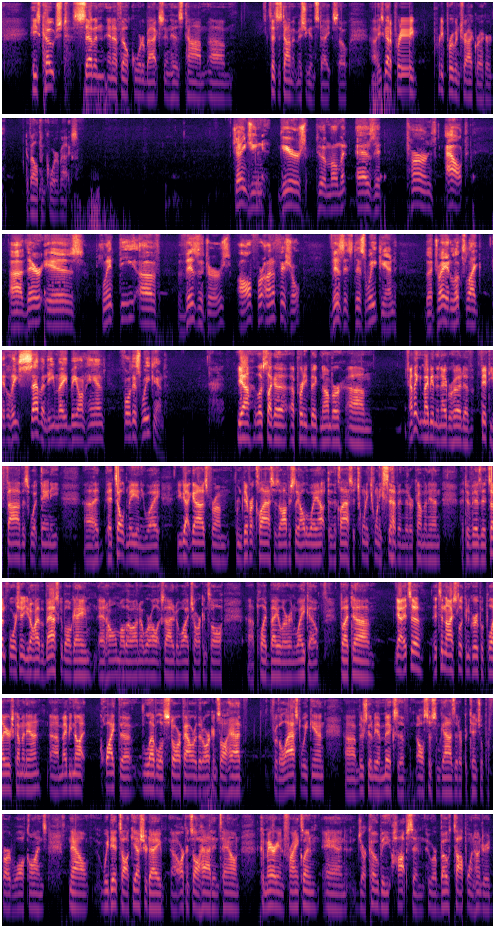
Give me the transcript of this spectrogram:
he's coached seven NFL quarterbacks in his time um, since his time at Michigan State. So uh, he's got a pretty pretty proven track record developing quarterbacks. Changing gears to a moment, as it turns out, uh, there is plenty of visitors, all for unofficial visits this weekend. But Trey, it looks like at least 70 may be on hand for this weekend. Yeah, it looks like a, a pretty big number. Um, I think maybe in the neighborhood of 55 is what Danny uh, had, had told me anyway. You got guys from, from different classes, obviously, all the way out to the class of 2027 that are coming in to visit. It's unfortunate you don't have a basketball game at home, although I know we're all excited to watch Arkansas uh, play Baylor and Waco. But um, yeah, it's a it's a nice looking group of players coming in. Uh, maybe not quite the level of star power that Arkansas had for the last weekend. Um, there's going to be a mix of also some guys that are potential preferred walk-ons. Now, we did talk yesterday. Uh, Arkansas had in town Kamarian Franklin and Jacoby Hobson, who are both top 100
